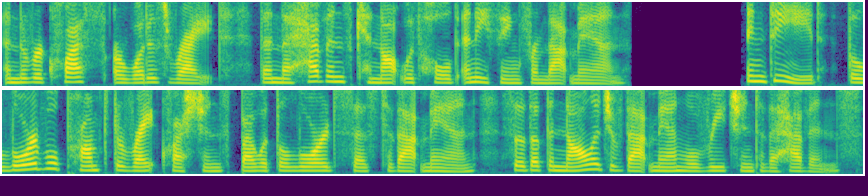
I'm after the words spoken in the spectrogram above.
and the requests are what is right, then the heavens cannot withhold anything from that man. Indeed, the Lord will prompt the right questions by what the Lord says to that man, so that the knowledge of that man will reach into the heavens.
